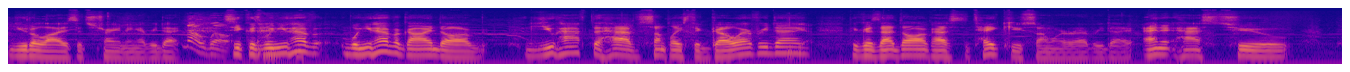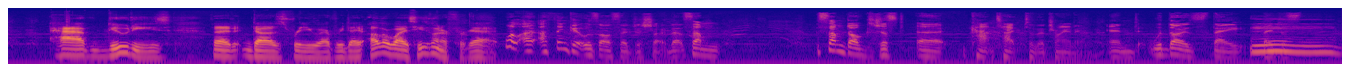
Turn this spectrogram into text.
utilized its training every day. No, well, See, because when you have when you have a guide dog, you have to have someplace to go every day Yeah. because that dog has to take you somewhere every day, and it has to have duties that it does for you every day. Otherwise, he's going to forget. well, I, I think it was also just shown that some some dogs just uh, can't take to the training, and with those, they they just Mm,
